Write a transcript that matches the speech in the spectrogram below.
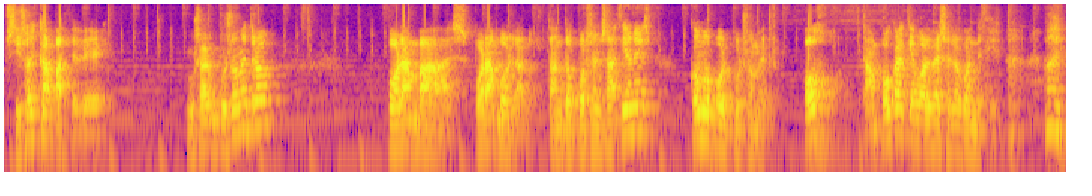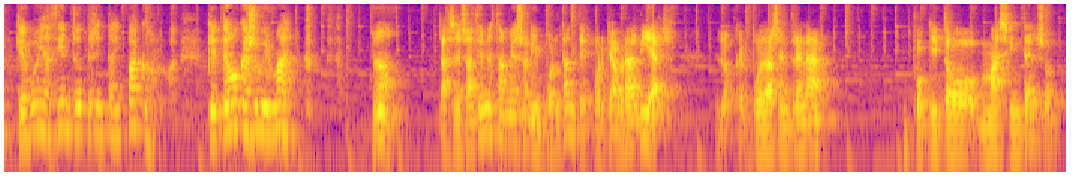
si sois capaces de usar un pulsómetro por, ambas, por ambos lados, tanto por sensaciones como por pulsómetro. Ojo, Tampoco hay que volvérselo con decir, ay, que voy a 130 y paco, que tengo que subir más. No, las sensaciones también son importantes porque habrá días en los que puedas entrenar un poquito más intenso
